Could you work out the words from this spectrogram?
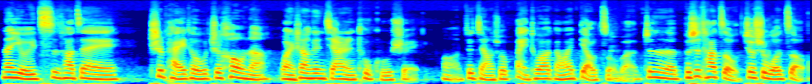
那有一次他在吃排头之后呢，晚上跟家人吐苦水啊，就讲说拜托他赶快调走吧，真的不是他走就是我走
